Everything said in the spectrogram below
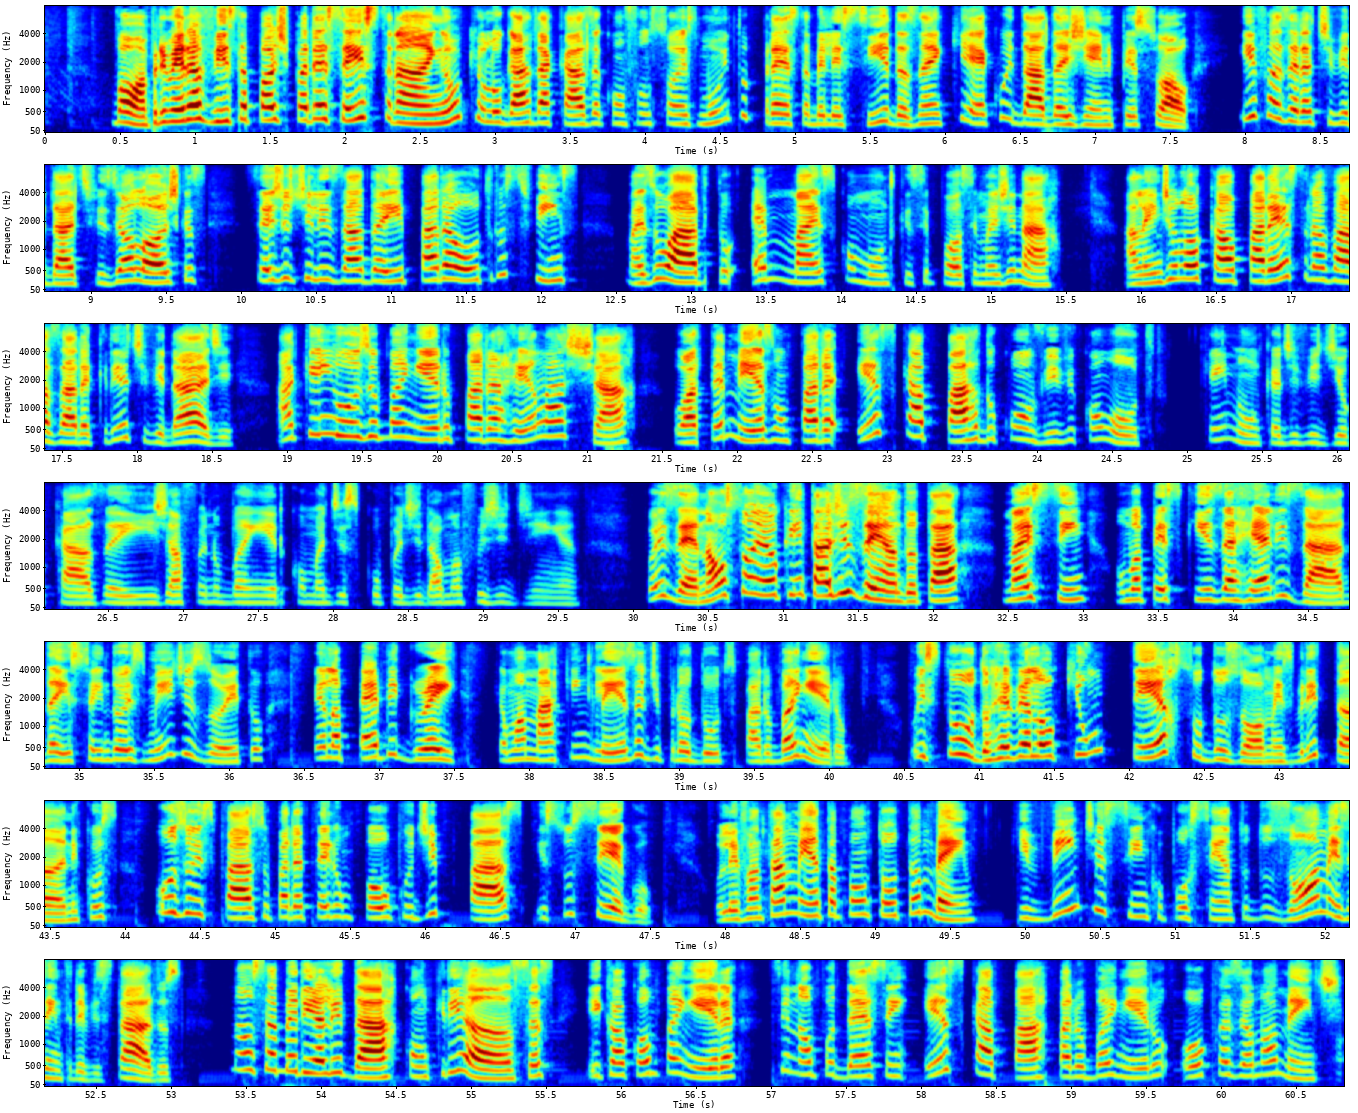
Bom, à primeira vista pode parecer estranho que o lugar da casa com funções muito pré-estabelecidas, né, que é cuidar da higiene pessoal e fazer atividades fisiológicas, seja utilizado aí para outros fins, mas o hábito é mais comum do que se possa imaginar. Além de um local para extravasar a criatividade, há quem use o banheiro para relaxar ou até mesmo para escapar do convívio com o outro. Quem nunca dividiu casa e já foi no banheiro com uma desculpa de dar uma fugidinha? Pois é, não sou eu quem está dizendo, tá? Mas sim uma pesquisa realizada, isso em 2018, pela Pebble Gray, que é uma marca inglesa de produtos para o banheiro. O estudo revelou que um terço dos homens britânicos usa o espaço para ter um pouco de paz e sossego. O levantamento apontou também que 25% dos homens entrevistados não saberia lidar com crianças e com a companheira se não pudessem escapar para o banheiro ocasionalmente.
